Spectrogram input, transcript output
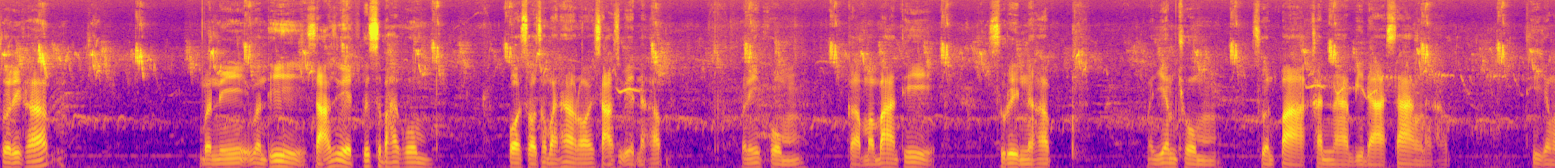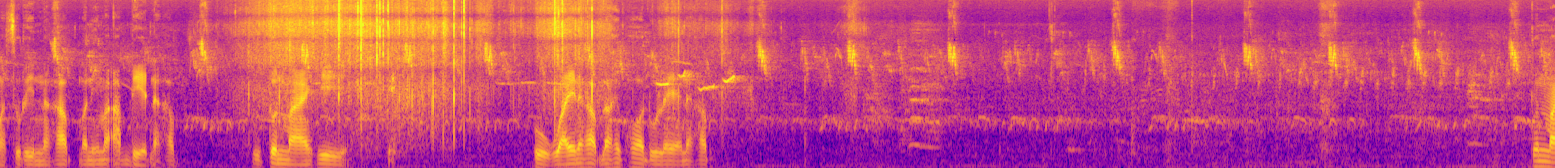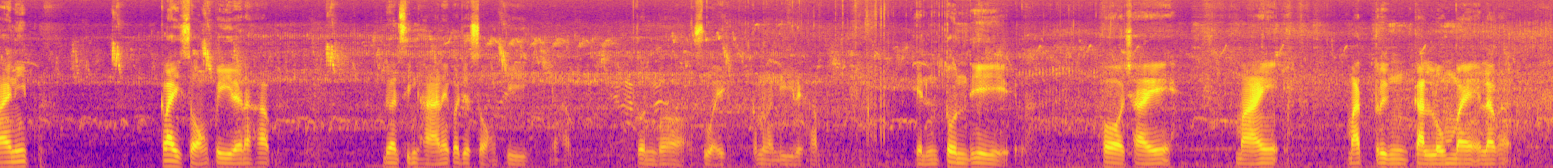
สวัสดีครับ วันนี้วันที่ 31 พฤษภาคม พศ 2531 นะครับ วันนี้ผมกลับมาบ้านที่สุรินทร์นะครับ มาเยี่ยมชมสวนป่าคันนาบิดาสร้างนะครับ ที่จังหวัดสุรินทร์นะครับ วันนี้มาอัปเดตนะครับ ดูต้นไม้ที่ปลูกไว้นะครับ แล้วให้พ่อดูแลนะครับ ต้นไม้นี้ใกล้สองปีแล้วนะครับ เดือนสิงหาเนี่ยก็จะสองปีนะครับ ต้นก็สวยกำลังดีเลยครับ เห็นต้นที่พ่อใช้ไม้มัดตรึงกันล้มไว้แล้ว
